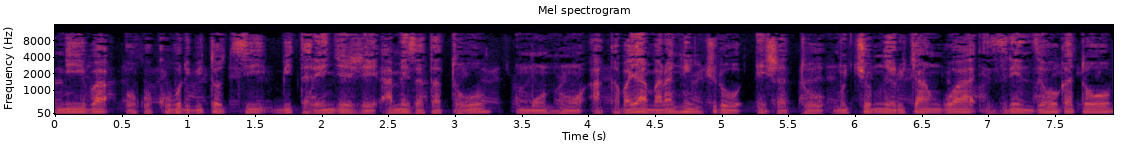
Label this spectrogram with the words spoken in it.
Niba uku kubura ibitotsi bitarengeje amezi atatu umuntu akaba yamara nk'inshuro eshatu mu cyumweru cyangwa izirenzeho gato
